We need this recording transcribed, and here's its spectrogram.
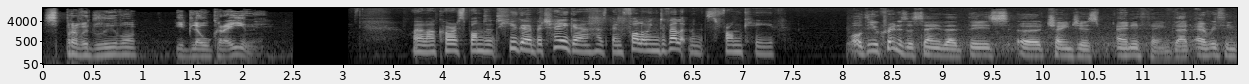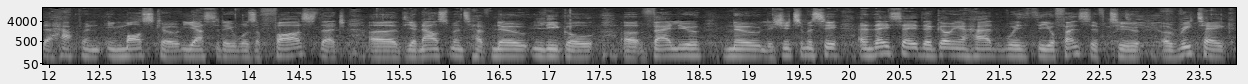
Справедливо і для України. Well, our correspondent Hugo Bachega has been following developments from Kiev. Well, the Ukrainians are saying that this uh, changes anything, that everything that happened in Moscow yesterday was a farce, that uh, the announcements have no legal uh, value, no legitimacy, and they say they're going ahead with the offensive to uh, retake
